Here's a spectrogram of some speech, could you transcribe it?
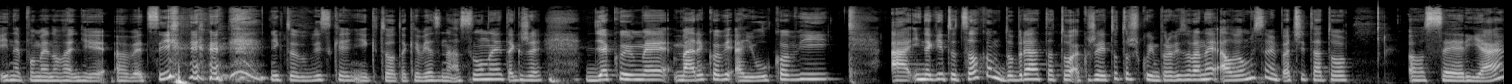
iné pomenovanie uh, veci. niekto blízke, niekto také viac násilné. Takže ďakujeme Marekovi a Julkovi. A inak je to celkom dobrá táto, akože je to trošku improvizované, ale veľmi sa mi páči táto uh, séria.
